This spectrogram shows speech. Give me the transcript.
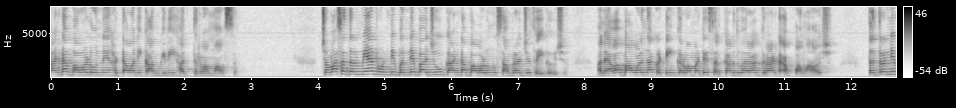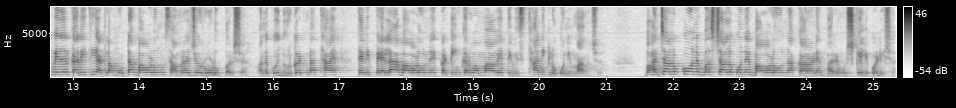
ગાંડા બાવળોને હટાવવાની કામગીરી હાથ ધરવામાં આવશે. ચોમાસા દરમિયાન રોડની બંને બાજુ ગાંડા બાવળોનું સામ્રાજ્ય થઈ ગયું છે અને આવા બાવળના કટિંગ કરવા માટે સરકાર દ્વારા ગ્રાન્ટ આપવામાં આવે છે. તંત્રની બેદરકારીથી આટલા મોટા બાવળોનું સામ્રાજ્ય રોડ ઉપર છે અને કોઈ દુર્ઘટના થાય તેની પહેલાં આ બાવળોને કટિંગ કરવામાં આવે તેવી સ્થાનિક લોકોની માંગ છે. વાહન ચાલકો અને બસ ચાલકોને બાવળોના કારણે ભારે મુશ્કેલી પડી છે.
